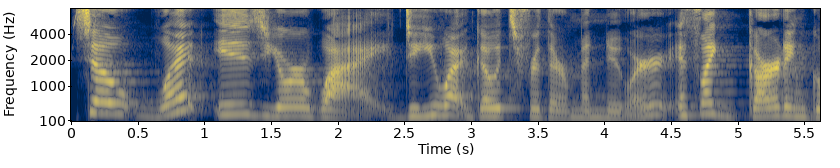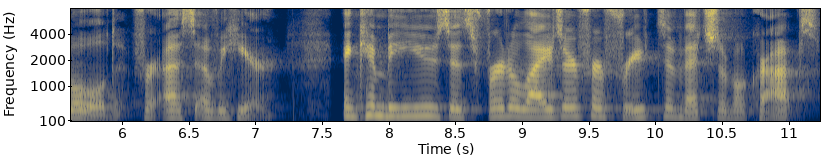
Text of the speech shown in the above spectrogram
So, what is your why? Do you want goats for their manure? It's like garden gold for us over here and can be used as fertilizer for fruits and vegetable crops.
